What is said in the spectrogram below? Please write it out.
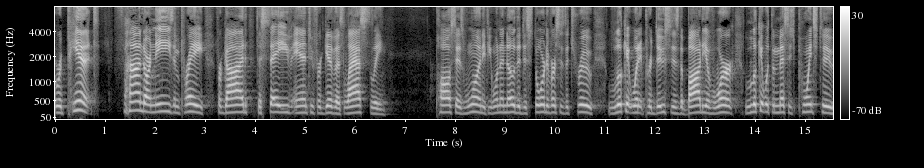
repent find our knees and pray for God to save and to forgive us. Lastly, Paul says, one, if you want to know the distorted versus the true, look at what it produces, the body of work. Look at what the message points to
